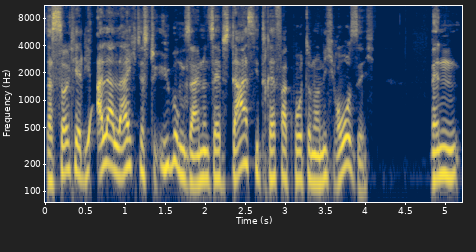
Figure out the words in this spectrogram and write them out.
Das sollte ja die allerleichteste Übung sein und selbst da ist die Trefferquote noch nicht rosig. Wenn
